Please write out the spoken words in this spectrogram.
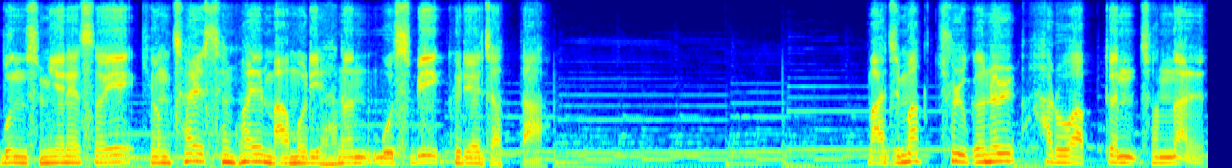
문수면에서의 경찰 생활 마무리하는 모습이 그려졌다. 마지막 출근을 하루 앞둔 전날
